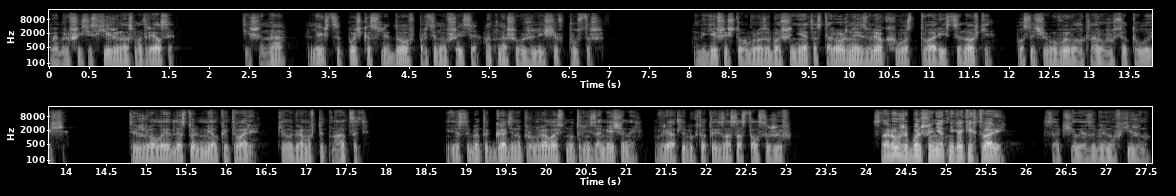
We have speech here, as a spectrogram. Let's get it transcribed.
Выбравшись из хижины, осмотрелся. Тишина, лишь цепочка следов, протянувшаяся от нашего жилища в пустошь. Убедившись, что угрозы больше нет, осторожно извлек хвост твари из циновки, после чего выволок наружу все туловище. Тяжелое для столь мелкой твари, килограммов 15. Если бы эта гадина пробралась внутрь незамеченной, вряд ли бы кто-то из нас остался жив. «Снаружи больше нет никаких тварей», — сообщил я, заглянув в хижину.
